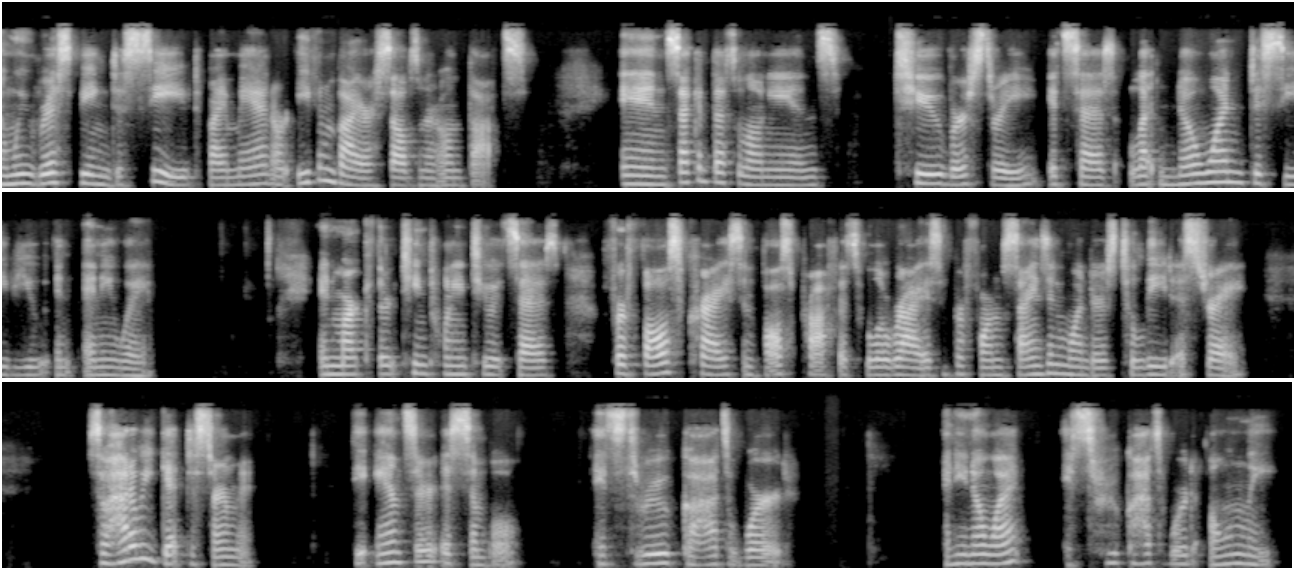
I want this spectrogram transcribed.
and we risk being deceived by man or even by ourselves and our own thoughts. In Second Thessalonians 2, verse 3, it says, Let no one deceive you in any way. In Mark 13, 22, it says, For false Christs and false prophets will arise and perform signs and wonders to lead astray. So, how do we get discernment? The answer is simple it's through God's word. And you know what? It's through God's word only.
